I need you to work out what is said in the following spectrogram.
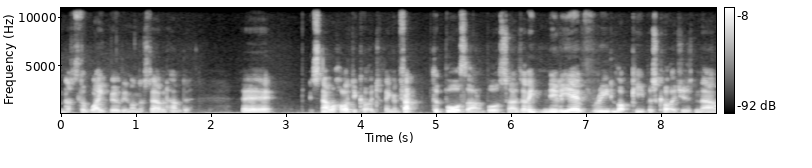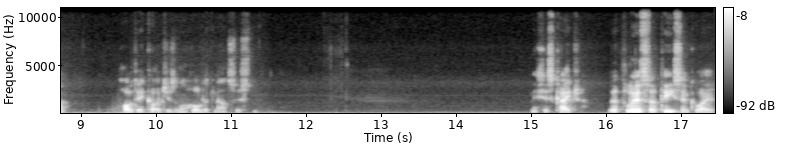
That's the white building on the starboard hand. Uh, it's now a holiday cottage. I think. In fact, they both are on both sides. I think nearly every lockkeeper's cottage is now holiday cottages on the Holder Canal system. Is Kytra, the place for peace and quiet.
